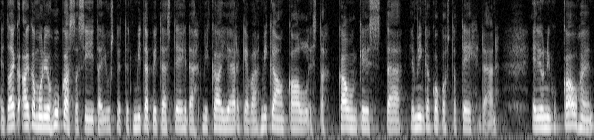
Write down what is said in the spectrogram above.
että aika, aika moni on hukassa siitä just, että, että mitä pitäisi tehdä, mikä on järkevää, mikä on kallista, kauan kestää ja minkä kokosta tehdään. Eli on niin kauhean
